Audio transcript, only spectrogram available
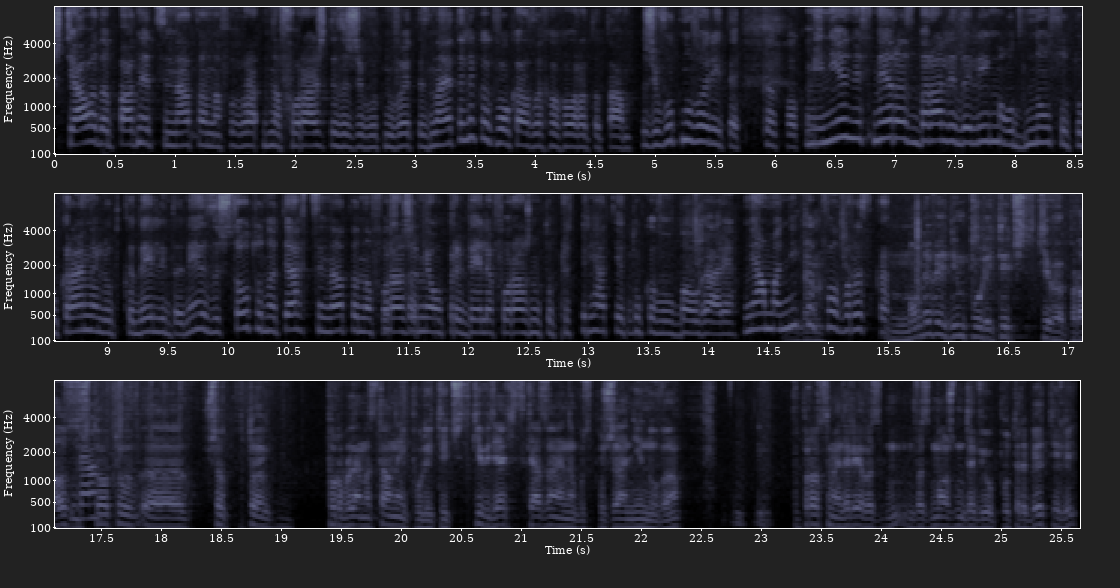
щяла да падне цената на, фура... на фуражите за животновете. Знаете ли какво казаха хората там? Животноварите. Какво казаха? Ми ние не сме разбрали дали има от внос от Украина или откъде ли да не, защото на тях цената на фуража ми определя фуражното предприятие тук в България. Няма никаква връзка. Моля ви един политически въпрос, Да. защото, а, защото той проблема стана и политически. Видях изказване на госпожа Нинова. Въпросът ми е дали е въз- възможно да ви употребят или...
